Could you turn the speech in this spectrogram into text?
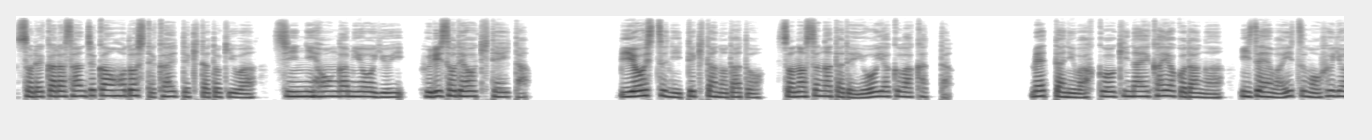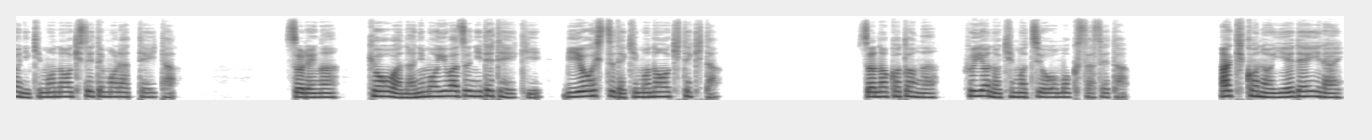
それから3時間ほどして帰ってきた時は新日本髪を結い振袖を着ていた。美容室に行ってきたのだとその姿でようやく分かった。めったに和服を着ないかよ子だが以前はいつも不与に着物を着せてもらっていた。それが今日は何も言わずに出て行き美容室で着物を着てきた。そのことが不与の気持ちを重くさせた。明子の家出以来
